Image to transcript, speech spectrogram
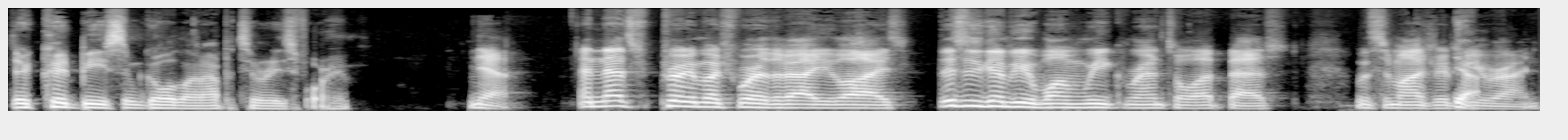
there could be some goal line opportunities for him. Yeah. And that's pretty much where the value lies. This is going to be a one week rental at best with Samaje Yeah. Perine.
